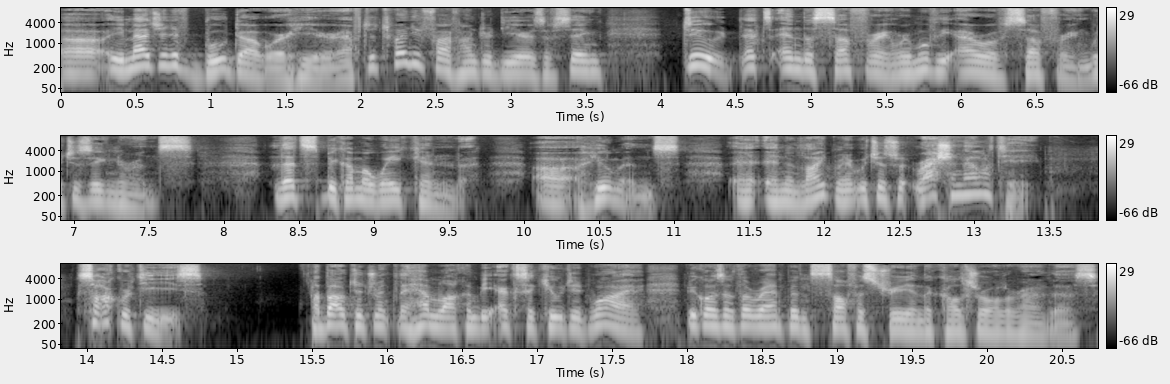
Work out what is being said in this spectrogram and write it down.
Uh, imagine if Buddha were here after 2,500 years of saying, dude, let's end the suffering, remove the arrow of suffering, which is ignorance. Let's become awakened uh, humans in enlightenment, which is rationality. Socrates, about to drink the hemlock and be executed. Why? Because of the rampant sophistry in the culture all around us.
